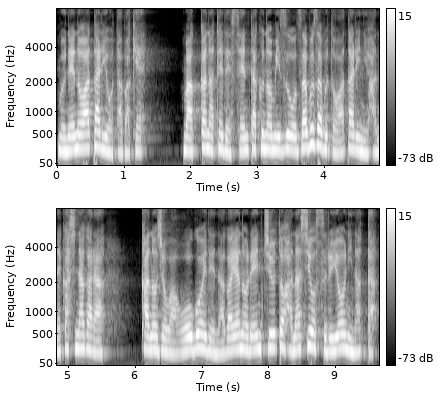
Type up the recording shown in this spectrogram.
胸のあたりをたばけ、真っ赤な手で洗濯の水をザブザブとあたりに跳ねかしながら、彼女は大声で長屋の連中と話をするようになった。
